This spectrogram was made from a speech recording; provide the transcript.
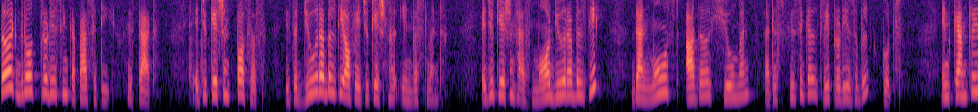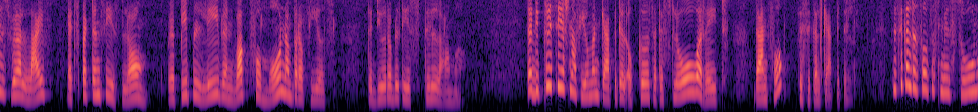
third growth producing capacity is that education process is the durability of educational investment. Education has more durability than most other human that is physical reproducible goods. In countries where life expectancy is long, where people live and work for more number of years, the durability is still longer. The depreciation of human capital occurs at a slower rate than for physical capital. Physical resources may soon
